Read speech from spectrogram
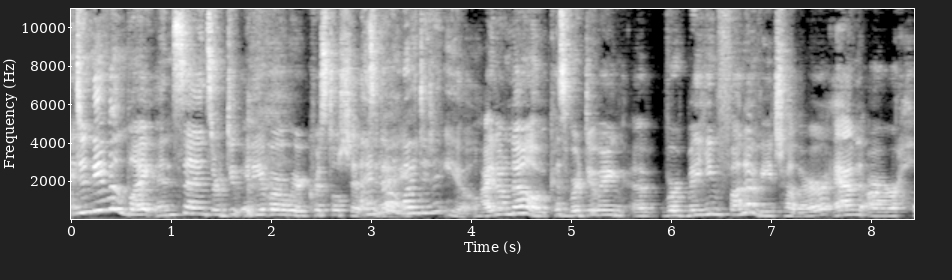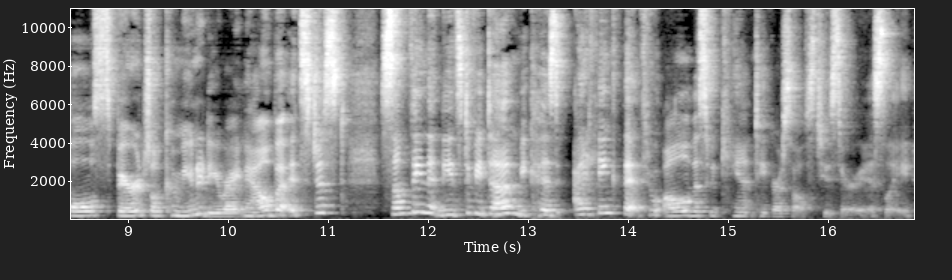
didn't even light incense or do any of our weird crystal shit I today. know. Why didn't you? I don't know because we're doing uh, we're making fun of each other and our whole spiritual community right now, but it's just something that needs to be done because I think that through all of this we can't take ourselves too seriously.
